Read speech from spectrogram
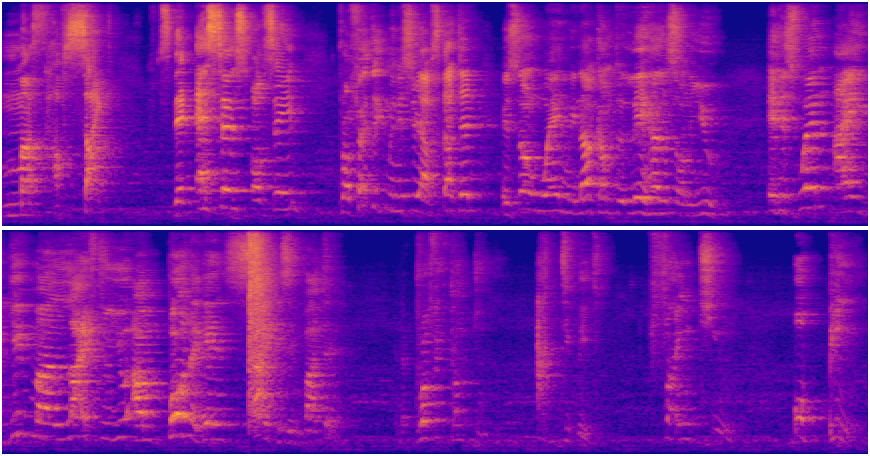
must have sight. It's the essence of saying prophetic ministry I've started is not when we now come to lay hands on you. It is when I give my life to you, I'm born again, sight is imparted. And the prophet comes to activate, fine tune, open,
